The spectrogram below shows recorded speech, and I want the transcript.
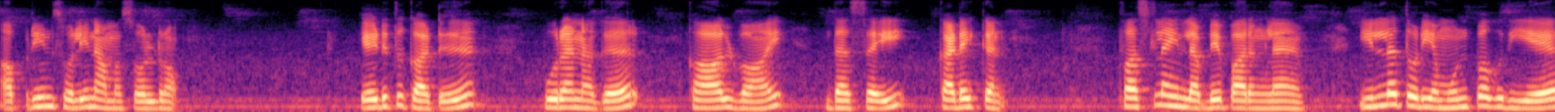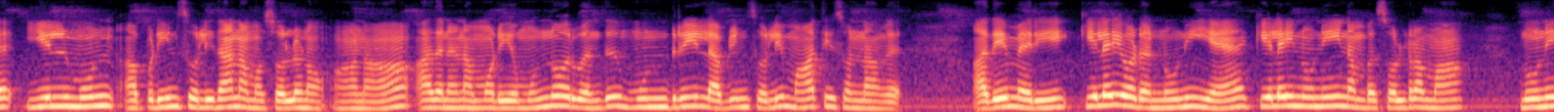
அப்படின்னு சொல்லி நாம் சொல்கிறோம் எடுத்துக்காட்டு புறநகர் கால்வாய் தசை கடைக்கன். ஃபஸ்ட் லைனில் அப்படியே பாருங்களேன். இல்லத்துடைய முன்பகுதியை இல்முன் அப்படின்னு சொல்லி தான் நம்ம சொல்லணும். ஆனால் அதனை நம்முடைய முன்னோர் வந்து முன்றில் அப்படின்னு சொல்லி மாற்றி சொன்னாங்க. அதேமாரி கிளையோட நுனியை கிளை நுனி நம்ம சொல்கிறோமா நுனி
